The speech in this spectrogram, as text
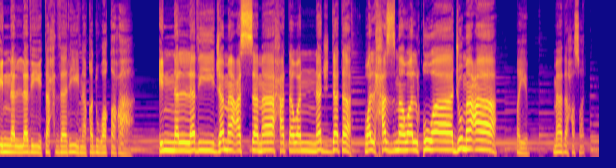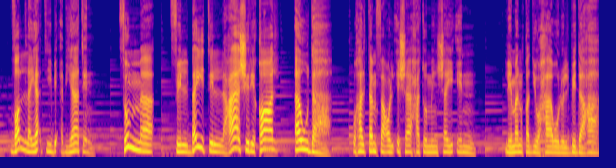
إن الذي تحذرين قد وقعا إن الذي جمع السماحة والنجدة والحزم والقوى جمعا. طيب ماذا حصل؟ ظل يأتي بأبيات. ثم في البيت العاشر قال أودى وهل تنفع الإشاحة من شيء؟ لمن قد يحاول البدع.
